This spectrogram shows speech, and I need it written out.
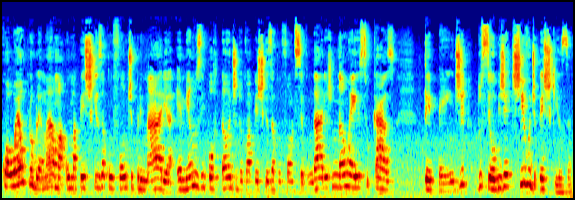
qual é o problema? Ah, uma, uma pesquisa com fonte primária é menos importante do que uma pesquisa com fontes secundárias? Não é esse o caso. Depende do seu objetivo de pesquisa,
